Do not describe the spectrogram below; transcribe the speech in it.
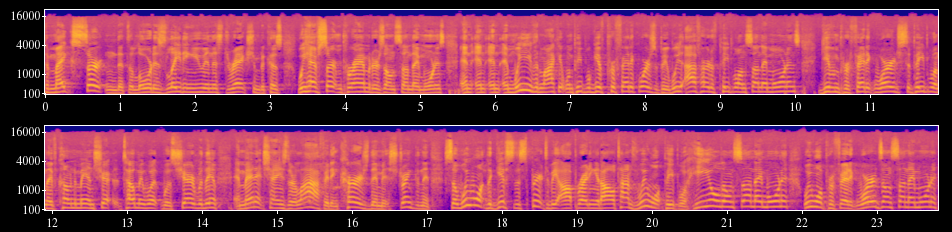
to make certain that the Lord is leading you in this direction because we have certain parameters on Sunday mornings, and, and, and, and we even like it when people give prophetic words to people. We, I've heard of people on Sunday mornings giving prophetic words to people, and they've come to me and share, told me what was shared with them, and man, it changed their life. It encouraged them, it strengthened them. So we want the gifts of the Spirit to be operating at all times. We want people healed on Sunday morning, we want prophetic words on Sunday morning,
